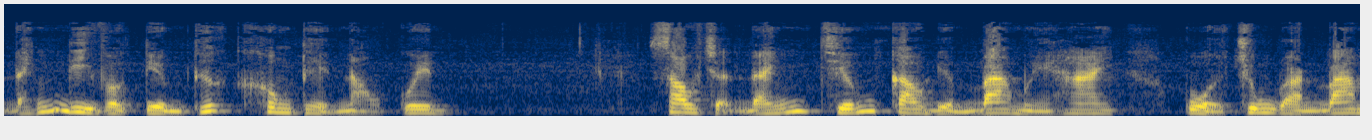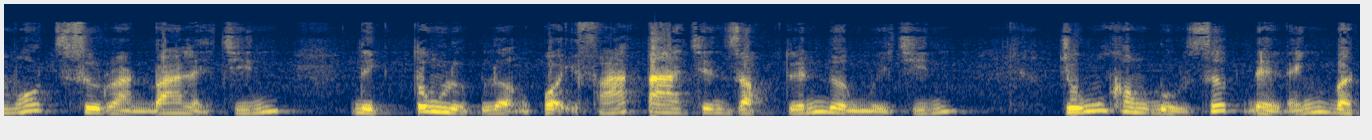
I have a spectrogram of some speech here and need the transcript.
đánh đi vào tiềm thức không thể nào quên. Sau trận đánh chiếm cao điểm 312 của Trung đoàn 31, Sư đoàn 309, địch tung lực lượng quậy phá ta trên dọc tuyến đường 19. Chúng không đủ sức để đánh bật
